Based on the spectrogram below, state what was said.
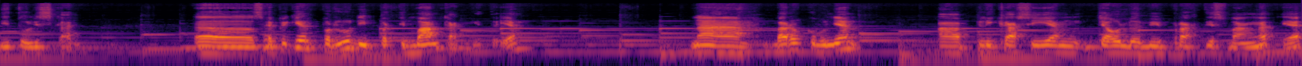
dituliskan. Uh, saya pikir perlu dipertimbangkan gitu ya. Nah, baru kemudian aplikasi yang jauh lebih praktis banget ya.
